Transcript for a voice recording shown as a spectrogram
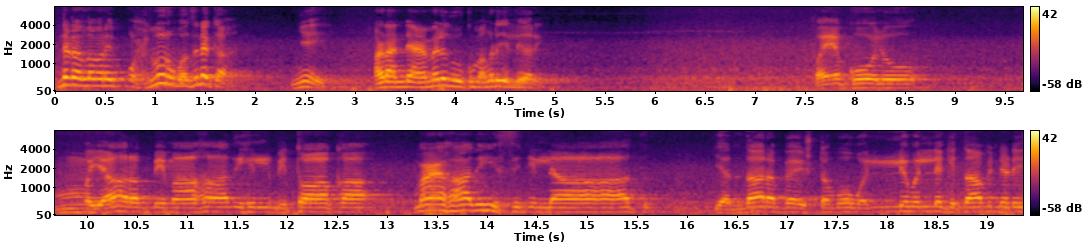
എന്നിട്ട് എന്താ പറയും വചനക്ക ഞേ അവിടെ എന്റെ അമൽ തൂക്കും അങ്ങോട്ട് ചെല്ലുകയറി പയക്കോലോ യാ റബ്ബി മാഹാദിഹിൽ മഹാദിഹി സിജില്ലാത്ത്. എന്താ റബ്ബെ ഇഷ്ടംപോ വലിയ വലിയ കിതാബിന്റെ അടി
